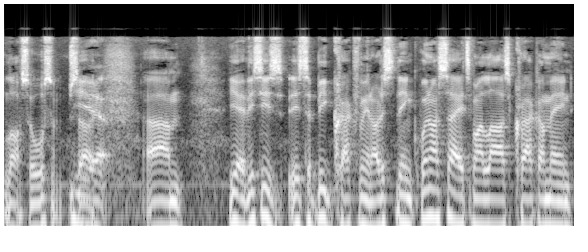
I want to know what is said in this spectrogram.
life's awesome. So, Yeah. um, yeah, this is it's a big crack for me. And I just think when I say it's my last crack, I mean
